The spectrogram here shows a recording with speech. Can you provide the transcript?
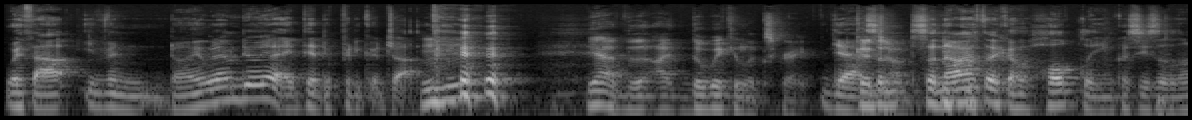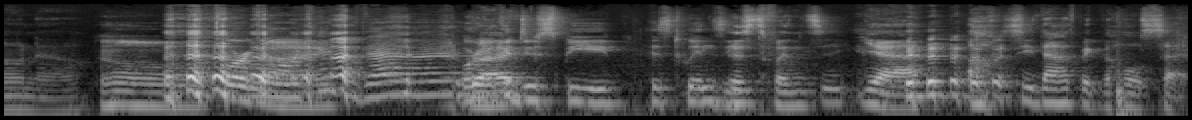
without even knowing what I'm doing, I did a pretty good job. Yeah. The I, the Wiccan looks great. yeah, Good so, job. so now I have to like a Hulkling because he's alone now. Oh, poor guy. That- Or you Right. could do Speed, his twinsies. His twinsy. Yeah. oh, see, now I have to make the whole set.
